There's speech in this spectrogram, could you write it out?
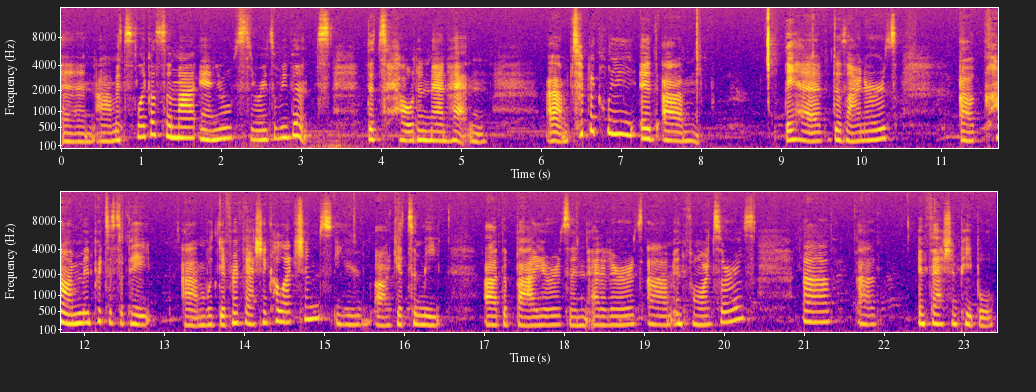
And um, it's like a semi annual series of events that's held in Manhattan. Um, typically, it um, they have designers uh, come and participate um, with different fashion collections. You uh, get to meet uh, the buyers and editors, influencers. Uh, uh, and fashion people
